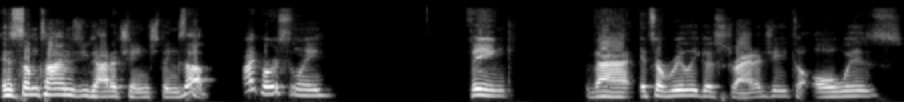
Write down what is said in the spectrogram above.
And sometimes you got to change things up. I personally think that it's a really good strategy to always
